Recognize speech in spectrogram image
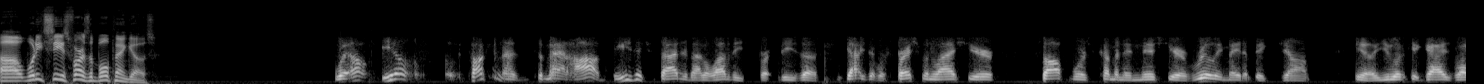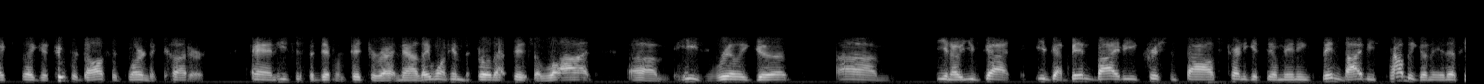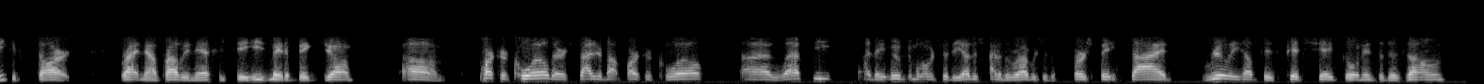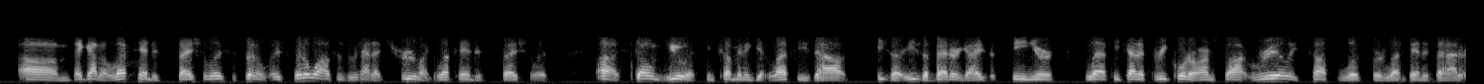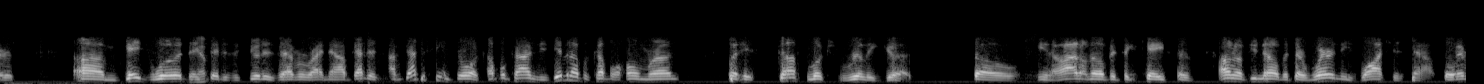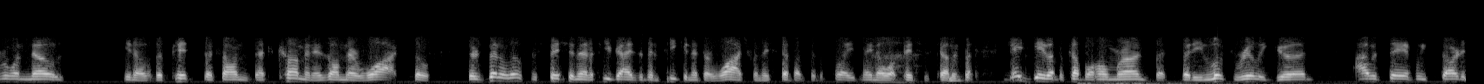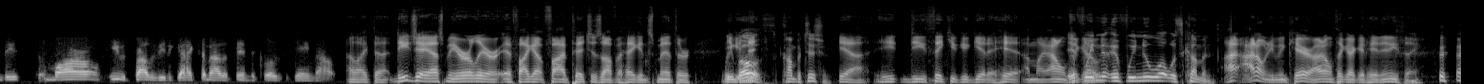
Uh, what do you see as far as the bullpen goes? Well, you know, talking to, to Matt Hobbs, he's excited about a lot of these these uh, guys that were freshmen last year, sophomores coming in this year, really made a big jump. You know, you look at guys like like a Cooper Dawson's learned a cutter, and he's just a different pitcher right now. They want him to throw that pitch a lot. Um, he's really good. Um, you know, you've got you've got Ben Bybee, Christian Foutch trying to get them innings. Ben Bybee's probably going to end up. He could start right now, probably in the SEC. He's made a big jump. Um, Parker Coyle, they're excited about Parker Coyle, uh, lefty. Uh, they moved him over to the other side of the rubber, to the first base side. Really helped his pitch shape going into the zone. Um, they got a left-handed specialist. It's been a, it's been a while since we had a true like left-handed specialist. Uh, Stone Hewlett can come in and get lefties out. He's a he's a veteran guy. He's a senior lefty, kind of three-quarter arm slot. Really tough look for left-handed batters. Um, Gage Wood, they Yep. said, is as good as ever right now. I've got to I've got to see him throw a couple times. He's given up a couple of home runs, but his stuff looks really good. So you know, I don't know if it's a case of I don't know if you know, but they're wearing these watches now, so everyone knows, you know, the pitch that's on that's coming is on their watch. So there's been a little suspicion that a few guys have been peeking at their watch when they step up to the plate. and They know what pitch is coming. But Gage gave up a couple of home runs, but but he looked really good. I would say if we started it tomorrow, he would probably be the guy come out of the pen to close the game out. I like that. DJ asked me earlier if I got five pitches off of Hagen Smith or We you could- both competition. Yeah. He, do you think you could get a hit? I'm like, I don't If think we I, knew if we knew what was coming, I, I don't even care. I don't think I could hit anything.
